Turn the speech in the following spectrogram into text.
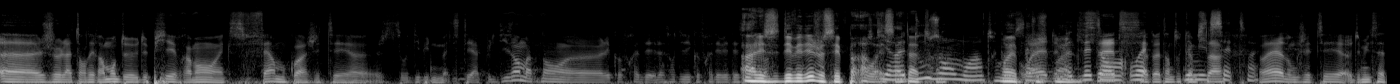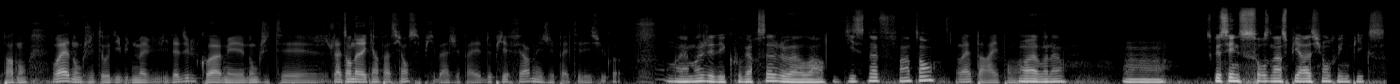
euh, je l'attendais vraiment de, de pied, vraiment ex- ferme, quoi. J'étais euh, j'étais au début de ma- C'était a plus de 10 ans maintenant, euh, les coffrets des- la sortie des coffrets DVD. Ah, les ça DVD, je sais pas. Ah je ouais, ça dirais date. 12 ouais. ans, moi, un truc Ouais, comme ça. Ouais, Ouais. 2017, Ça devait être en- ouais, ça doit être un truc comme ça. 2007, ouais. Ouais, donc j'étais euh, 2007 pardon. Ouais, donc j'étais au début de ma vie d'adulte quoi, mais donc j'étais je l'attendais avec impatience et puis bah j'ai pas de pied ferme et j'ai pas été déçu quoi. Ouais, moi j'ai découvert ça, je devais avoir 19, 20 ans. Ouais, pareil pour moi. Ouais, voilà. Hum. Est-ce que c'est une source d'inspiration, Twin Peaks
